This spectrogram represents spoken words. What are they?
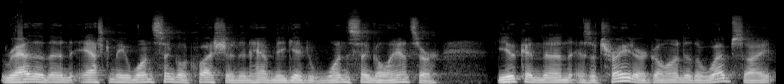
rather than ask me one single question and have me give you one single answer, you can then, as a trader, go onto the website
